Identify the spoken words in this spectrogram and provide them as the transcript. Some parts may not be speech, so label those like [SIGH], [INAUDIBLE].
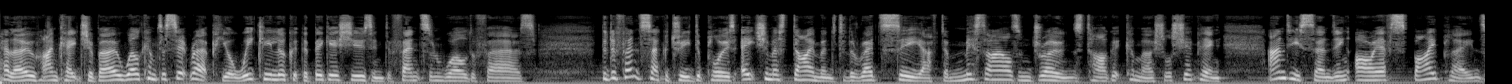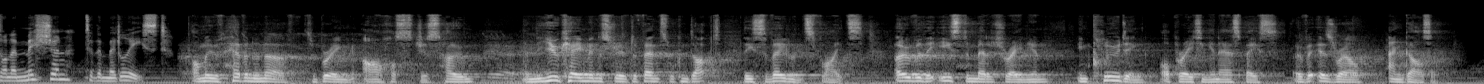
Hello, I'm Kate Chabot. Welcome to SITREP, your weekly look at the big issues in defence and world affairs. The Defence Secretary deploys HMS Diamond to the Red Sea after missiles and drones target commercial shipping. And he's sending RAF spy planes on a mission to the Middle East. I'll move heaven and earth to bring our hostages home. And the UK Ministry of Defence will conduct these surveillance flights over the eastern Mediterranean, including operating in airspace over Israel and Gaza.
